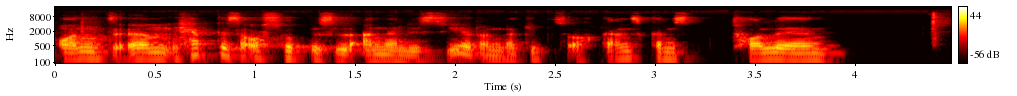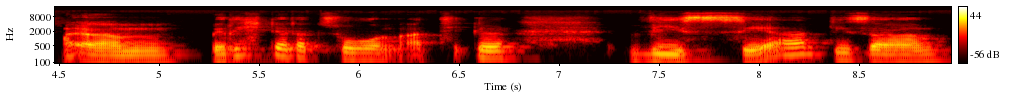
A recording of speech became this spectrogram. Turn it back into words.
Und ähm, ich habe das auch so ein bisschen analysiert und da gibt es auch ganz, ganz tolle ähm, Berichte dazu und Artikel, wie sehr dieser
